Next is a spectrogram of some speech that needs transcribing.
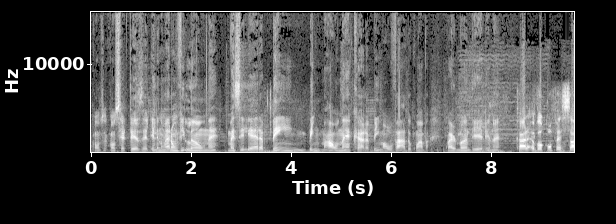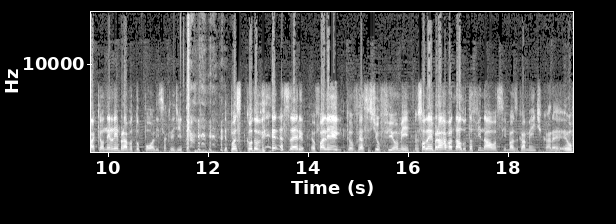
com, com certeza. Ele não era um vilão, né? Mas ele era bem, bem mal, né, cara? Bem malvado com a, com a irmã dele, né? Cara, eu vou confessar que eu nem lembrava do Poli, você acredita? Depois, quando eu vi, é sério, eu falei que eu fui assistir o filme, eu só lembrava da luta final, assim, basicamente, cara. Eu.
